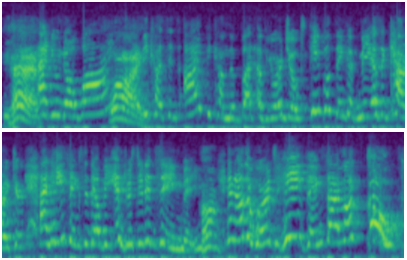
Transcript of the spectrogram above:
He has? And you know why? Why? Because since I've become the butt of your jokes, people think of me as a character, and he thinks that they'll be interested in seeing me. Huh? In other words, he thinks I'm a ghost.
